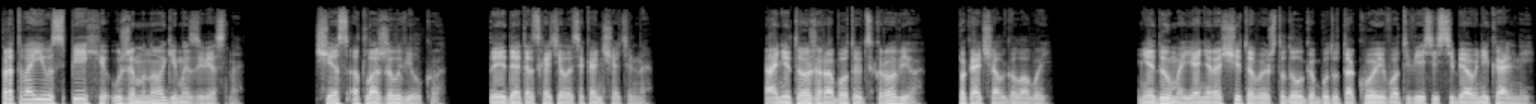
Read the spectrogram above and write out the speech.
Про твои успехи уже многим известно. Чес отложил вилку. Доедать расхотелось окончательно. «Они тоже работают с кровью?» — покачал головой. «Не думай, я не рассчитываю, что долго буду такой вот весь из себя уникальный,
